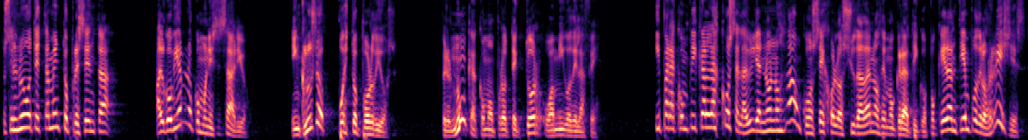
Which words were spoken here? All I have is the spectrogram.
Entonces el Nuevo Testamento presenta al gobierno como necesario, incluso puesto por Dios, pero nunca como protector o amigo de la fe. Y para complicar las cosas, la Biblia no nos da un consejo a los ciudadanos democráticos, porque eran tiempos de los reyes.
